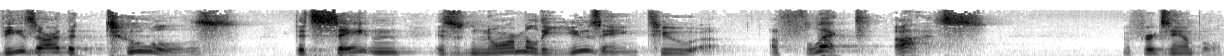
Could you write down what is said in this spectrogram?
these are the tools that Satan is normally using to uh, afflict us. For example,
